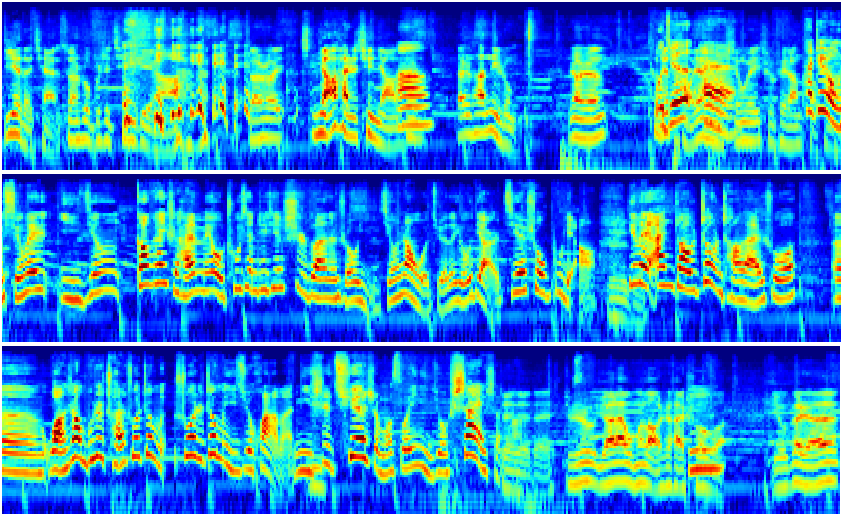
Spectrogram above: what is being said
爹的钱，虽然说不是亲爹啊，虽然说娘还是亲娘，但嗯是但是她那种让人特我觉得哎行为是非常他这种行为已经刚开始还没有出现这些事端的时候，已经让我觉得有点接受不了。对对对因为按照正常来说，嗯，网上不是传说这么说着这么一句话嘛，你是缺什么，所以你就晒什么。嗯对对对，就是原来我们老师还说过，嗯有个人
